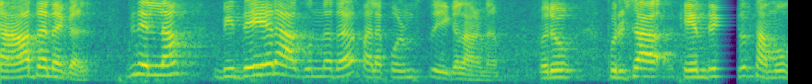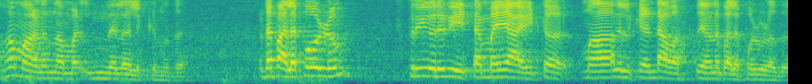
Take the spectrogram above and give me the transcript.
യാതനകൾ ഇതിനെല്ലാം വിധേയരാകുന്നത് പലപ്പോഴും സ്ത്രീകളാണ്. ഒരു പുരുഷ കേന്ദ്രീകൃത സമൂഹമാണ് നമ്മൾ നിലനിൽക്കുന്നത്. അവിടെ പലപ്പോഴും സ്ത്രീ ഒരു വീട്ടമ്മയായിട്ട് മാറി നിൽക്കേണ്ട അവസ്ഥയാണ് പലപ്പോഴും ഉള്ളത്.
